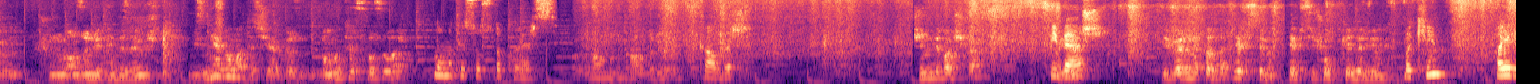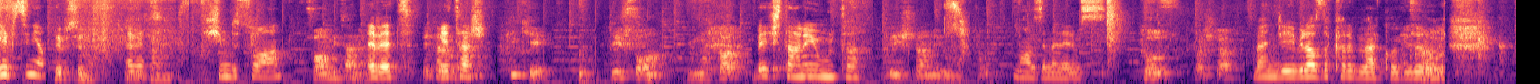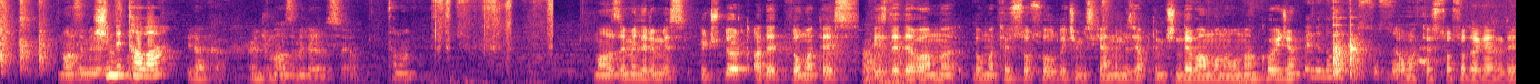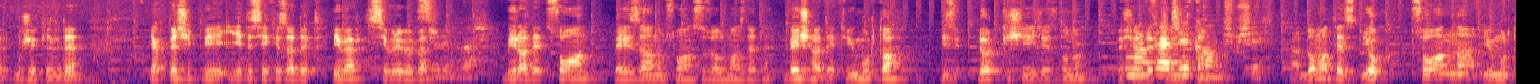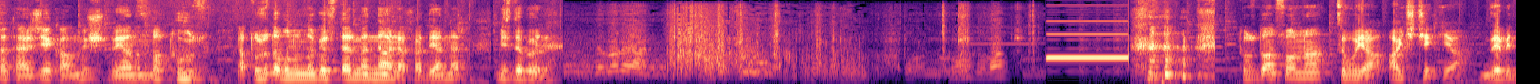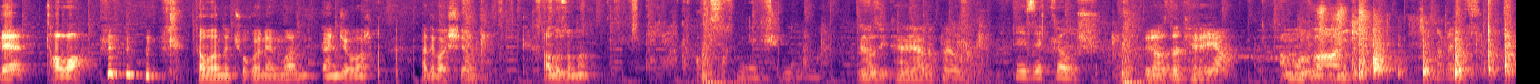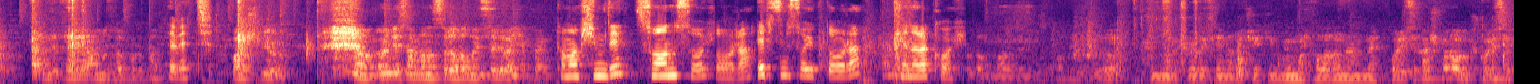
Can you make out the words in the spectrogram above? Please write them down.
şunu az önce temizlemiştik. Biz niye domates şey yapıyoruz? Domates sosu var. Domates sosu da koyarız. O zaman bunu kaldırıyorum. Kaldır. Şimdi başka? Biber. Biber ne kadar? Hepsi mi? Hepsi çok gelir ya. Bakayım. Hayır hepsini yap. Hepsi mi? Evet. Tamam. Şimdi soğan. Soğan bir tane. Evet. Yeter. Yeter. mi? Peki. Bir soğan. Yumurta. 5 tane yumurta. 5 tane yumurta. Malzemelerimiz. Tuz. Başka? Bence biraz da karabiber koy güzel olur. Malzemelerimiz Şimdi bunlar. tava. Bir dakika. Önce malzemelerimizi sayalım. Tamam. Malzemelerimiz 3-4 adet domates. Bizde devamı domates sosu olduğu için biz kendimiz yaptığım için devamını ondan koyacağım. Ve de domates sosu. Domates sosu da geldi. Bu şekilde yaklaşık bir 7-8 adet biber, sivri biber. Sivri biber. 1 adet soğan. Beyza Hanım soğansız olmaz dedi. 5 adet yumurta. Biz 4 kişi yiyeceğiz bunu. 5 Bunlar adet tercihe yumurta. kalmış bir şey. Yani domates yok. Soğanla yumurta tercihe kalmış ve yanında tuz. Ya tuzu da bununla göstermen ne alaka diyenler bizde böyle. Tuzdan sonra sıvı yağ, ayçiçek yağı ve bir de tava. Tavanın çok önemi var mı? Bence var. Hadi başlayalım. Al o zaman. Tereyağı da koysak mı diye düşündüm ama. Birazcık tereyağı da koyalım. Lezzetli olur. Biraz da tereyağı. Ama organik. Evet. Şimdi tereyağımız da burada. Evet. Başlıyorum. Tamam önce sen bana sıralamayı söyle ben yapayım. Tamam şimdi soğanı soy doğra. Hepsini soyup doğra. Kenara koy. Buradan malzememizi alıyoruz. Bunları şöyle kenara çekeyim. Yumurtalar önemli. Kolisi kaç para olmuş kolisi?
